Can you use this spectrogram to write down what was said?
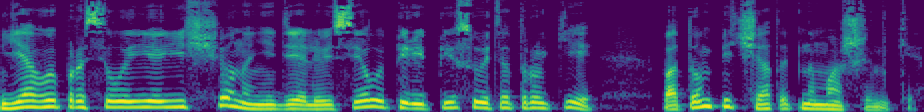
Я выпросил ее еще на неделю и села переписывать от руки, потом печатать на машинке.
